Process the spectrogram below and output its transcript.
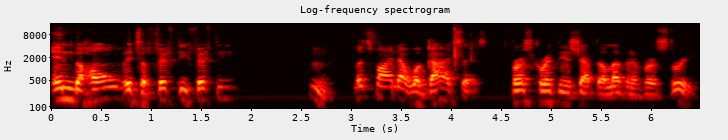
in the home it's a 50-50? Hmm. Let's find out what God says. 1 Corinthians chapter 11 and verse 3.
